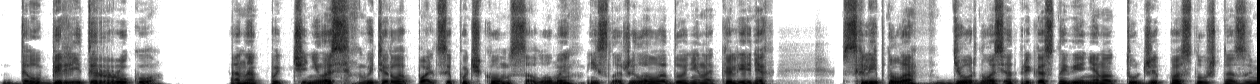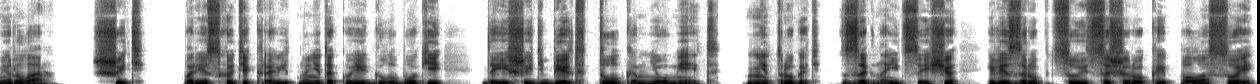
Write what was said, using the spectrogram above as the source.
Да убери ты руку!» Она подчинилась, вытерла пальцы пучком соломы и сложила ладони на коленях. Всхлипнула, дернулась от прикосновения, но тут же послушно замерла. Шить? Порез хоть и кровит, но не такой и глубокий, да и шить бельт толком не умеет. Не трогать, загноится еще или зарубцуется широкой полосой.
